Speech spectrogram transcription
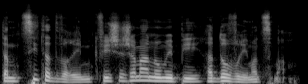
תמצית הדברים כפי ששמענו מפי הדוברים עצמם.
